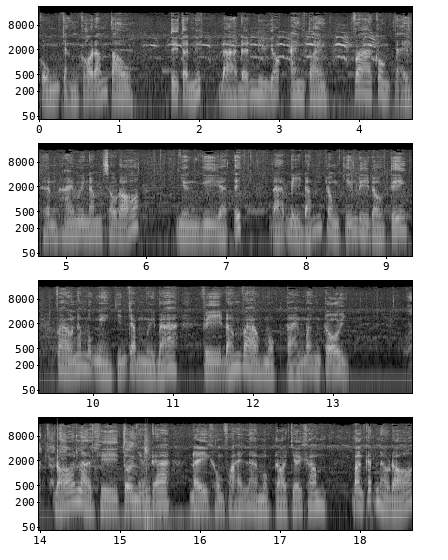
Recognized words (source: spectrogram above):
cũng chẳng có đám tàu. Titanic đã đến New York an toàn và còn chạy thêm 20 năm sau đó. Nhưng Gigatic đã bị đắm trong chuyến đi đầu tiên vào năm 1913 vì đắm vào một tảng băng trôi. Đó là khi tôi nhận ra đây không phải là một trò chơi khăm. Bằng cách nào đó,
